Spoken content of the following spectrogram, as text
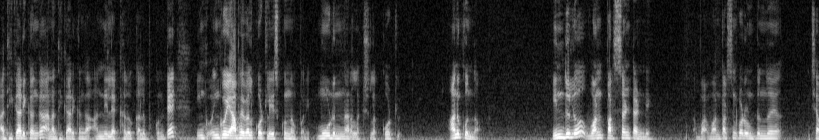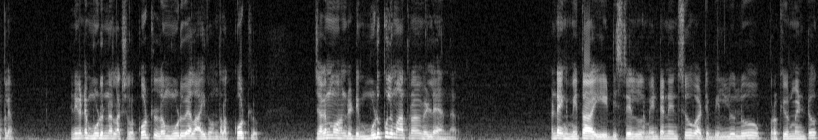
అధికారికంగా అనధికారికంగా అన్ని లెక్కలు కలుపుకుంటే ఇంకో ఇంకో యాభై వేల కోట్లు వేసుకుందాం పోనీ. మూడున్నర లక్షల కోట్లు. అనుకుందాం. ఇందులో వన్ పర్సెంట్ అండి. వన్ పర్సెంట్ కూడా ఉంటుందో చెప్పలేం. ఎందుకంటే మూడున్నర లక్షల కోట్లలో మూడు వేల ఐదు వందల కోట్లు. జగన్మోహన్ రెడ్డి ముడుపులు మాత్రమే వెళ్ళాయన్నారు అంటే ఇంక మిగతా ఈ డిజిటల్ మెయింటెనెన్స్ వాటి బిల్లులు ప్రొక్యూర్మెంటు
